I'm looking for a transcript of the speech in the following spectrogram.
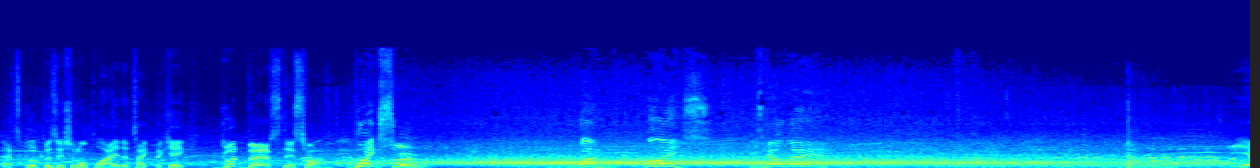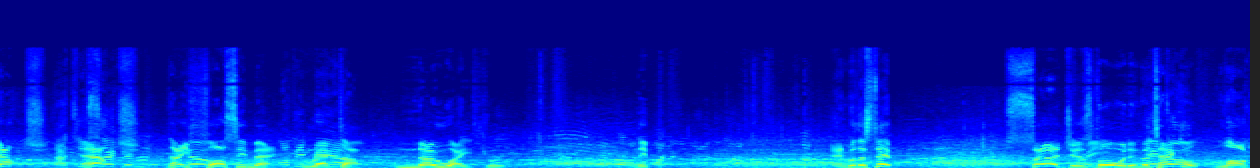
That's good positional play to take the kick. Good burst, this one. Breaks through. One. Release. He's held there. Ouch. That's his Ouch. second. Him back. Wrapped up. No way through. Lip. And with a step. Surges forward in the tackle. Lock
